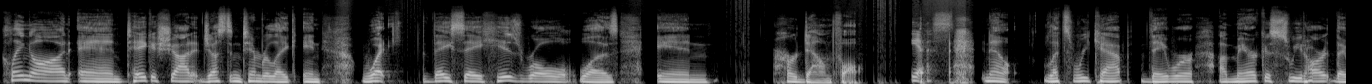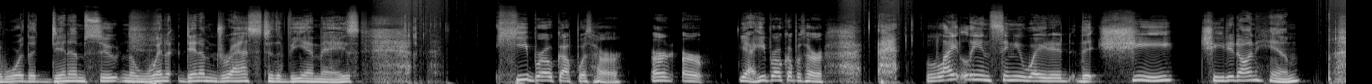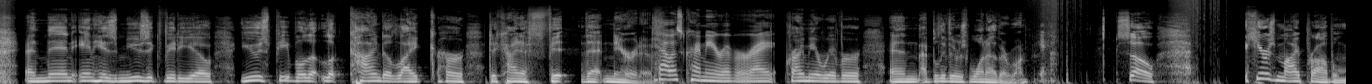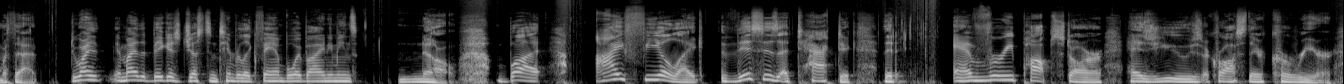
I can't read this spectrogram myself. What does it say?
cling on and take a shot at Justin Timberlake in what they say his role was in her downfall. Yes. Now, let's recap. They were America's sweetheart. They wore the denim suit and the win- denim dress to the VMAs. He broke up with her, or, or yeah, he broke up with her, lightly insinuated that she cheated on him. And then in his music video, used people that look kind of like her to kind of fit that narrative. That was Cry Me a River, right? Cry Me a River, and I believe there was one other one. Yeah. So here's my problem with that. Do I am I the biggest Justin Timberlake fanboy by any means? No. But I feel like this is a tactic that every pop star has used across their career.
